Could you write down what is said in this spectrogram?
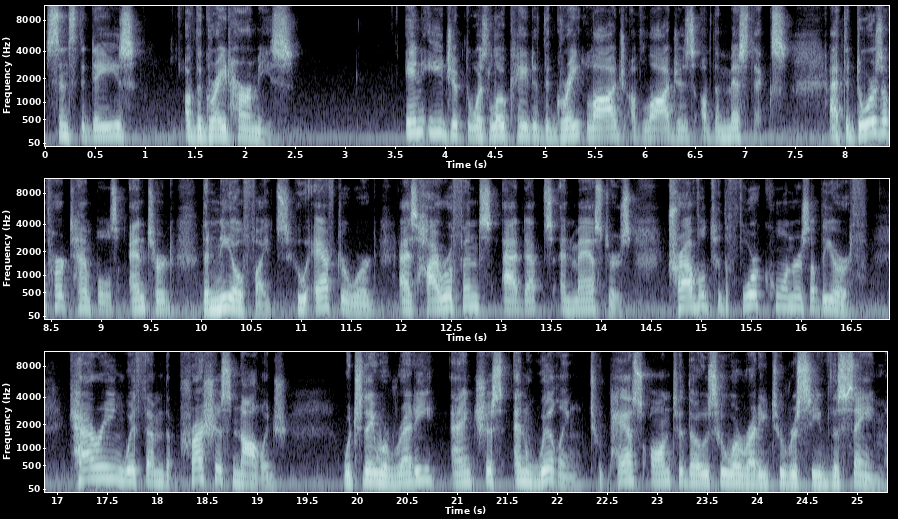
since the days of the great Hermes. In Egypt was located the great lodge of lodges of the mystics. At the doors of her temples entered the neophytes, who afterward, as hierophants, adepts, and masters, traveled to the four corners of the earth, carrying with them the precious knowledge which they were ready, anxious, and willing to pass on to those who were ready to receive the same.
